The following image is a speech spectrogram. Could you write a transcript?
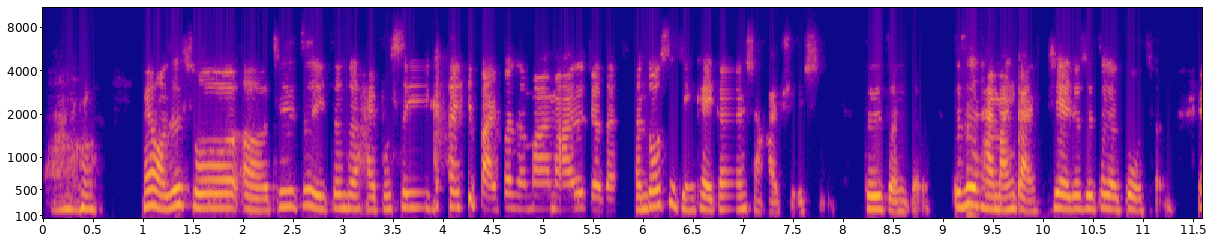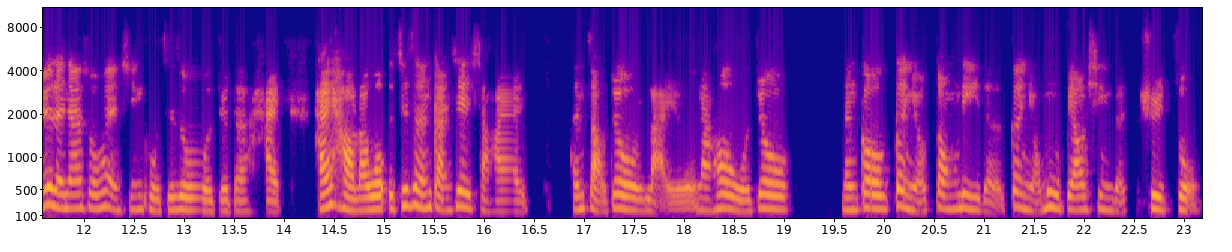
没有，我是说，呃，其实自己真的还不是一个 一百分的妈妈，就觉得很多事情可以跟小孩学习，这是真的，就是还蛮感谢，就是这个过程，因为人家说会很辛苦，其实我觉得还还好啦。我其实很感谢小孩很早就来了，然后我就能够更有动力的、更有目标性的去做，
